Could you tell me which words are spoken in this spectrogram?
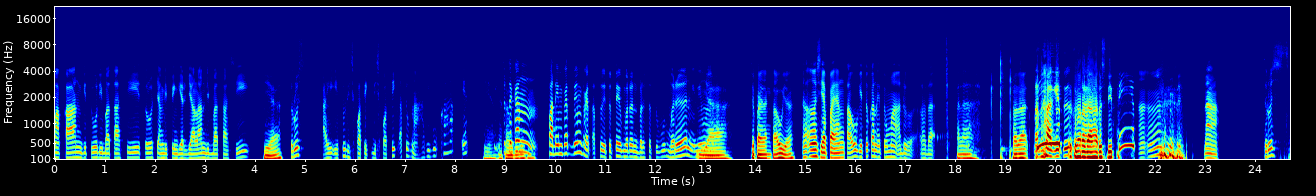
makan gitu dibatasi terus yang di pinggir jalan dibatasi Iya, terus ai itu diskotik diskotik atuh nah dibuka ya iya. itu teh kan pada dempet dempet atuh itu teh meren bersetubuh meren ini mah Iya. Siapa yang tahu ya? Heeh, siapa yang tahu gitu kan itu mah aduh rada Alah. Rada rada gitu itu mah rada harus ditit. Heeh, gitu. nah terus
